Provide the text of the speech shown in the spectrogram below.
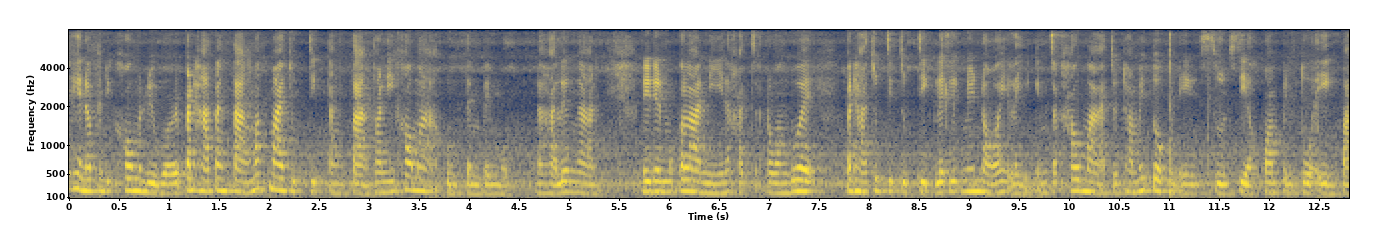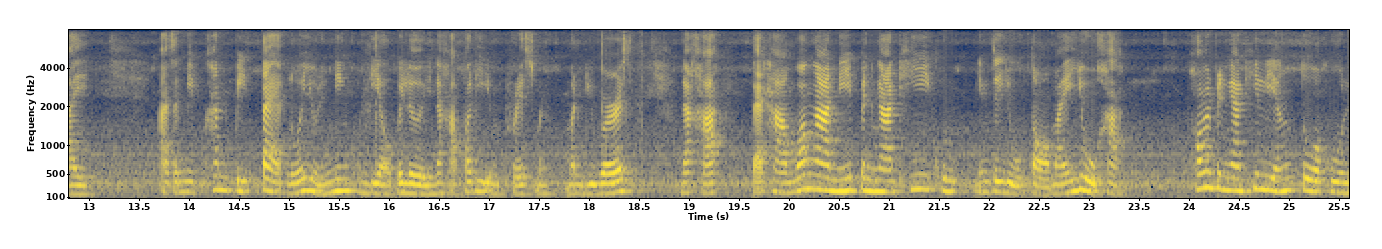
เทนอฟดิคอลมันรีเวิร์สปัญหาต่างๆ มากมายจุกจิกต่าง ๆ ตอนนี้เข้ามาคุณเต็มไปหมดนะคะ เรื่องงานในเดือนมกรานี้นะคะจะระวังด้วยปัญหาจุกจิกจุกจิกเล็กๆน้อยๆอะไรอย่างเงี้ยมันจะเข้ามาจนทำให้ตัวคุณเองสูญเสียความเป็นตัวเองไป อาจจะมีขั้นปีแตกหรือว่าอยู่นิ่งๆคนเดียวไปเลยนะคะเพราะดีอิมเพรสมันมันรีเวิร์สนะคะ แต่ถามว่างานนี้เป็นงานที่คุณยังจะอยู่ต่อไหมอยู่ค่ะ เพราะมันเป็นงานที่เลี้ยงตัวคุณ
